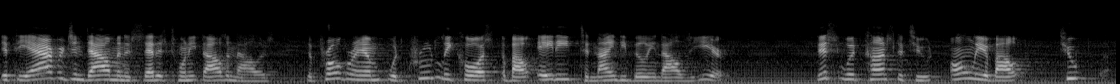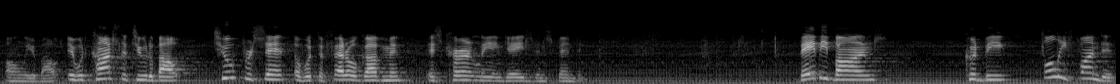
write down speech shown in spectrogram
if the average endowment is set at $20,000, the program would crudely cost about 80 to 90 billion dollars a year. This would constitute only about two, only about, it would constitute about 2% of what the federal government is currently engaged in spending. Baby bonds could be fully funded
